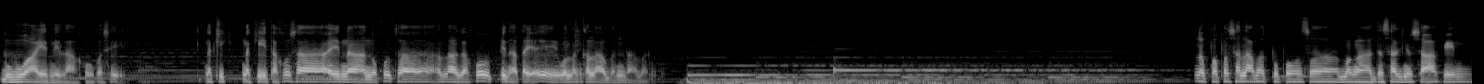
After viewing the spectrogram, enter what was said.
bubuhayin nila ako kasi naki- nakita ko sa, ay na ano ko, sa alaga ko, pinatay eh, walang kalaban-laban. Nagpapasalamat po po sa mga dasal nyo sa akin.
